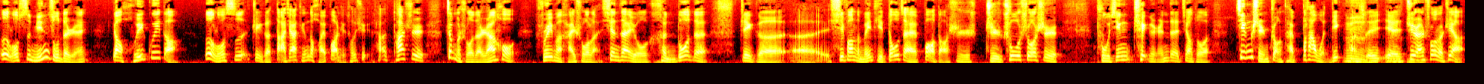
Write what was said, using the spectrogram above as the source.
俄罗斯民族的人要回归到俄罗斯这个大家庭的怀抱里头去。他他是这么说的。然后 Freeman 还说了，现在有很多的这个呃西方的媒体都在报道，是指出说是。普京这个人的叫做精神状态不大稳定啊，所以也居然说了这样，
